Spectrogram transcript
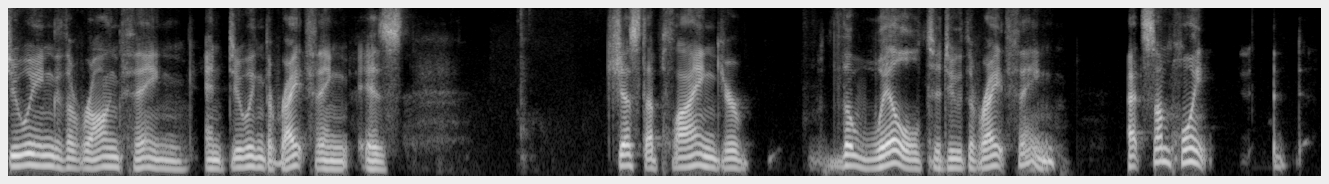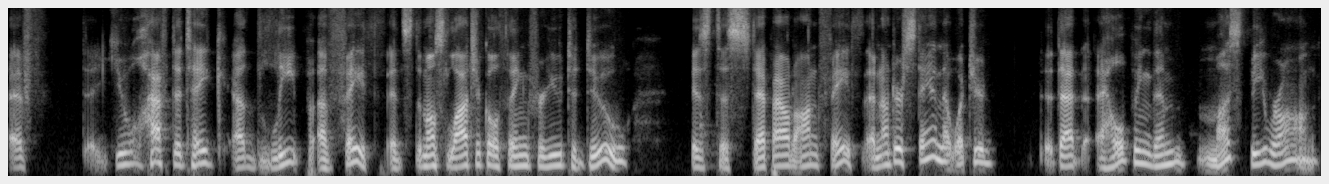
doing the wrong thing and doing the right thing is just applying your the will to do the right thing. At some point if you will have to take a leap of faith. It's the most logical thing for you to do is to step out on faith and understand that what you're that helping them must be wrong.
